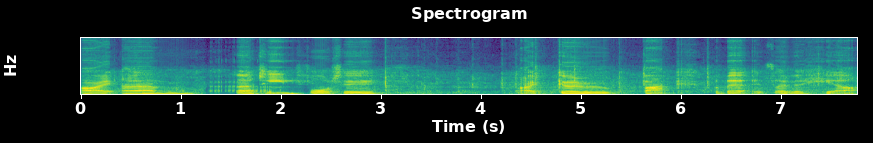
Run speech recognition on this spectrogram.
Alright, um, thirteen forty. Alright, go back a bit. It's over here.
